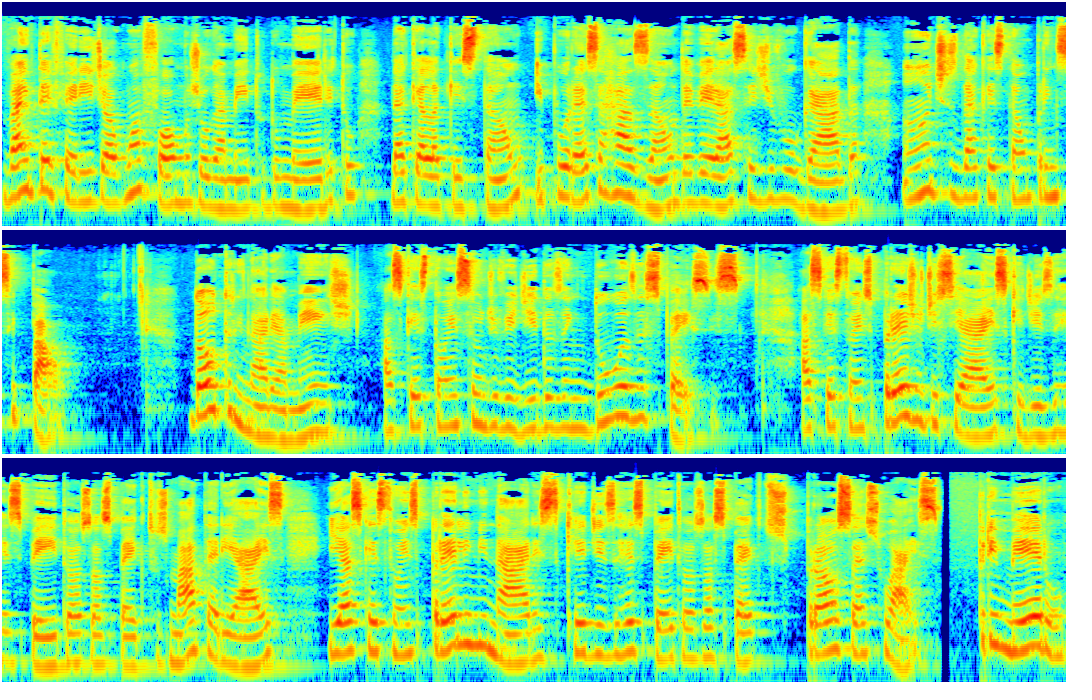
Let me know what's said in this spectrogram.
vai interferir de alguma forma o julgamento do mérito daquela questão e, por essa razão, deverá ser divulgada antes da questão principal. Doutrinariamente, as questões são divididas em duas espécies: as questões prejudiciais, que dizem respeito aos aspectos materiais, e as questões preliminares, que dizem respeito aos aspectos processuais. Primeiro,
